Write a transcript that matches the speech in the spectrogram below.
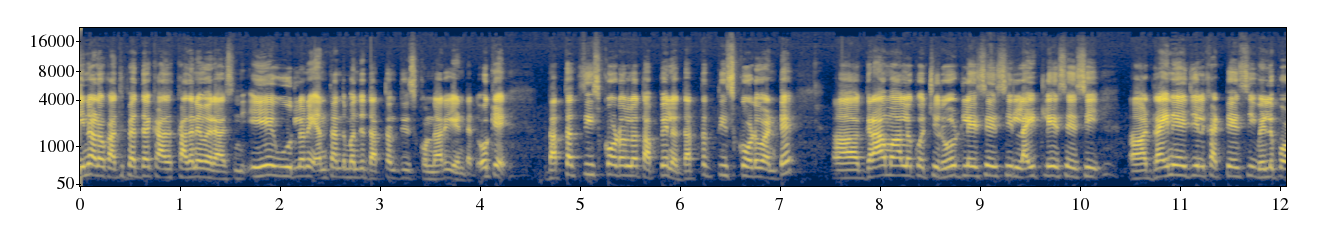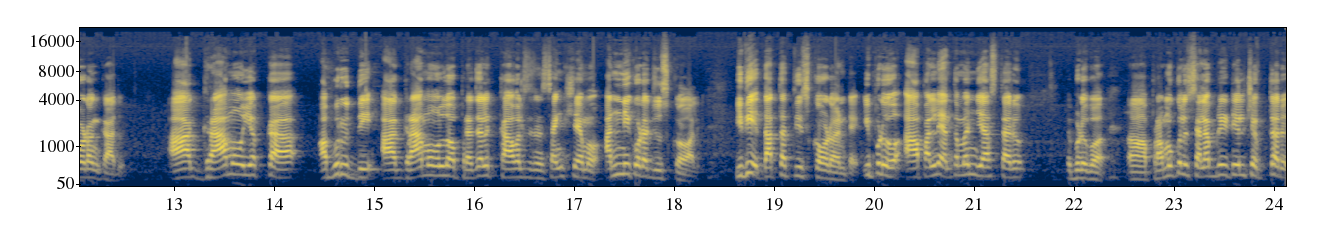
ఈనాడు ఒక అతిపెద్ద క- కథనమే రాసింది. ఏ ఊర్లోనే ఎంతెంత మంది దత్తత తీసుకున్నారు ఏంటంటే ఓకే. దత్తత తీసుకోవడంలో తప్పే లేదు. దత్తత తీసుకోవడం అంటే గ్రామాలకు వచ్చి రోడ్లు వేసేసి లైట్లు వేసేసి డ్రైనేజీలు కట్టేసి వెళ్ళిపోవడం కాదు. ఆ గ్రామం యొక్క అభివృద్ధి ఆ గ్రామంలో ప్రజలకు కావాల్సిన సంక్షేమం అన్నీ కూడా చూసుకోవాలి. ఇది దత్తత తీసుకోవడం అంటే. ఇప్పుడు ఆ పనిని ఎంతమంది చేస్తారు? ఇప్పుడు ప్రముఖులు సెలబ్రిటీలు చెప్తారు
